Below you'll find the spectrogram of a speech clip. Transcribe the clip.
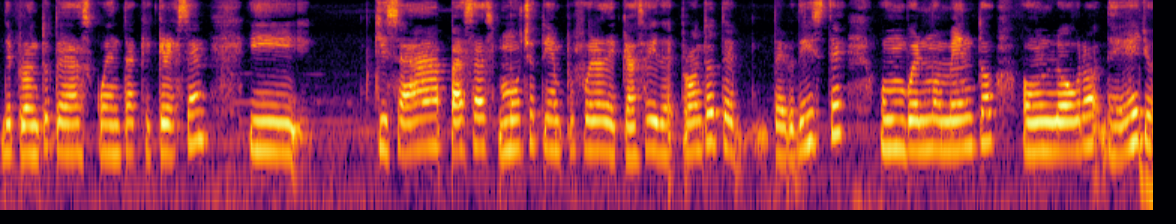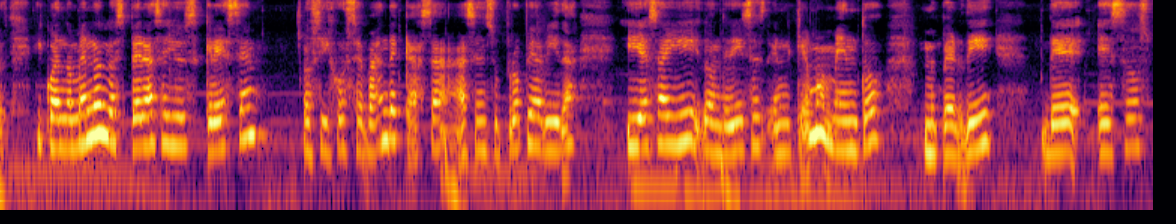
de pronto te das cuenta que crecen y Quizá pasas mucho tiempo fuera de casa y de pronto te perdiste un buen momento o un logro de ellos. Y cuando menos lo esperas, ellos crecen, los hijos se van de casa, hacen su propia vida y es ahí donde dices en qué momento me perdí de esos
